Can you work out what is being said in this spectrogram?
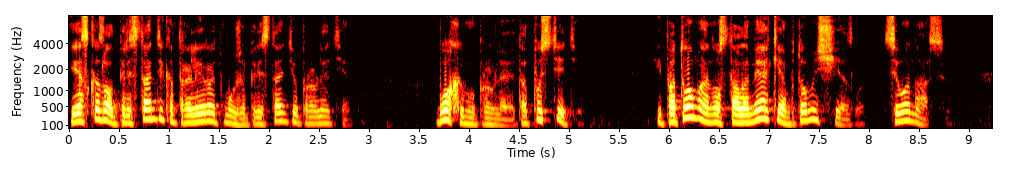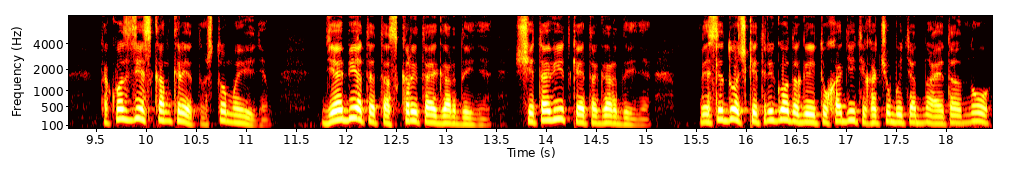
Я сказал, перестаньте контролировать мужа, перестаньте управлять им. Бог им управляет, отпустите. И потом оно стало мягким, а потом исчезло. Всего-навсего. Так вот здесь конкретно, что мы видим? Диабет – это скрытая гордыня, щитовидка – это гордыня. Если дочке три года говорит, уходите, хочу быть одна, это, ну,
